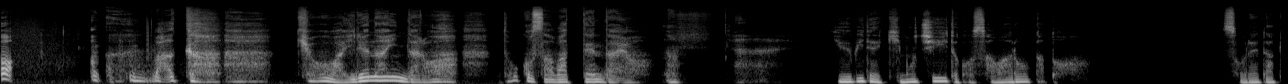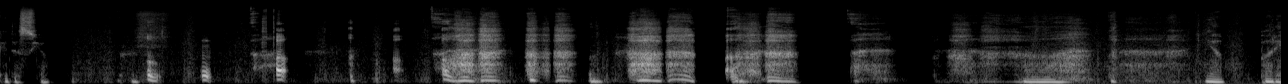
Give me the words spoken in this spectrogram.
あバカ。今日は入れないんだろどこ触ってんだよ。指で気持ちいいとこ触ろうかと。それだけですよ。あああやっぱり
